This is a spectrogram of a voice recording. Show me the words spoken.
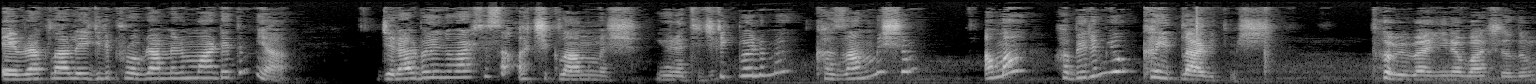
evraklarla ilgili problemlerim var dedim ya. Celal Üniversitesi açıklanmış. Yöneticilik bölümü kazanmışım ama haberim yok kayıtlar bitmiş. Tabii ben yine başladım.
